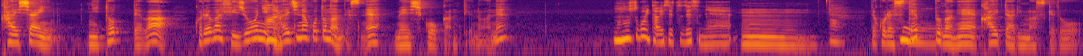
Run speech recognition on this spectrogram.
会社員にとってはこれは非常に大事なことなんですね、はい、名刺交換っていうのはね。ものすごい大切ですね。うん。でこれステップがね書いてありますけど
